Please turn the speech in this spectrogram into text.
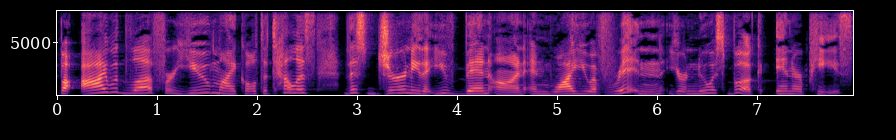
But I would love for you, Michael, to tell us this journey that you've been on and why you have written your newest book, Inner Peace.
